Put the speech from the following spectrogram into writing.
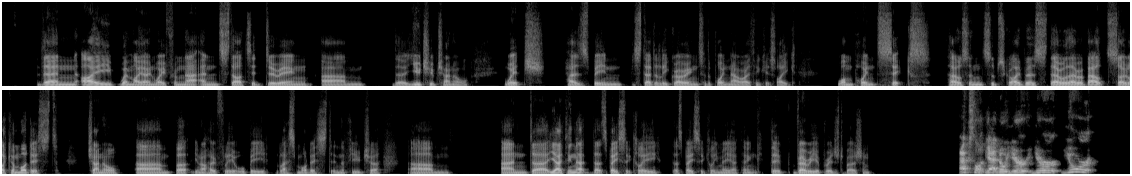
then i went my own way from that and started doing um the youtube channel which has been steadily growing to the point now where i think it's like 1.6 thousand subscribers there or thereabouts. So like a modest channel um but you know hopefully it will be less modest in the future. Um and uh yeah i think that that's basically that's basically me. I think the very abridged version. Excellent. Yeah. No, your your your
